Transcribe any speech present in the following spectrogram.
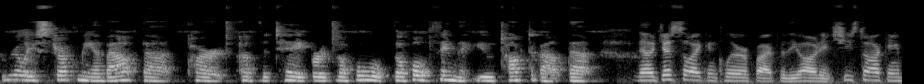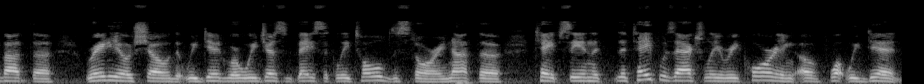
really struck me about that part of the tape, or the whole the whole thing that you talked about that Now, just so I can clarify for the audience, she's talking about the radio show that we did where we just basically told the story, not the tape. See, and the, the tape was actually a recording of what we did,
